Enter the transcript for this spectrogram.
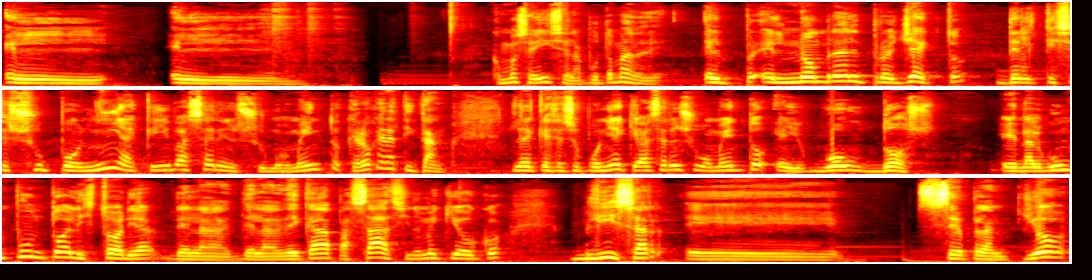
el, el ¿Cómo se dice? La puta madre. El, nombre del proyecto del que se suponía que iba a ser en su momento, creo que era Titán, del que se suponía que iba a ser en su momento el WoW 2. En algún punto de la historia de la, década pasada, si no me equivoco, Blizzard eh, se planteó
